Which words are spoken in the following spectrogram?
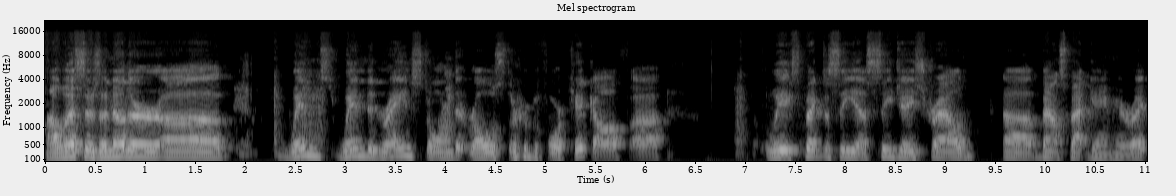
unless there's another uh, wind wind and rainstorm that rolls through before kickoff. Uh, we expect to see a CJ Stroud uh, bounce back game here, right?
